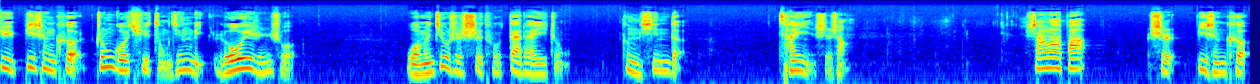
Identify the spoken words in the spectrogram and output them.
据必胜客中国区总经理罗维仁说：“我们就是试图带来一种更新的餐饮时尚。沙拉吧是必胜客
